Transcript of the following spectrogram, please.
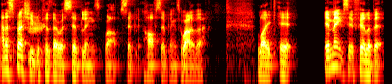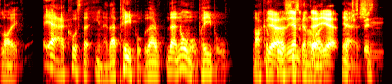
And especially Mm. because they were siblings well sibling half siblings or Well, whatever. Like it it makes it feel a bit like yeah of course they're you know they're people. They're they're normal people like of yeah, at course the she's end of gonna the day, like yeah, yeah she's, been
